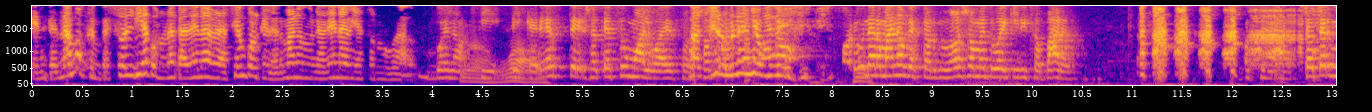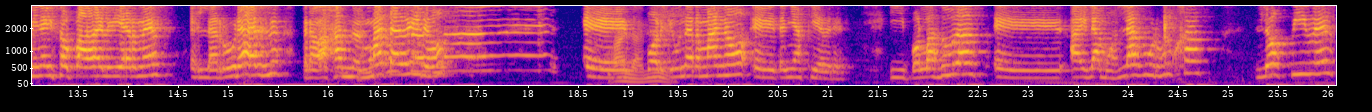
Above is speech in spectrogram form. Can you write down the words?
entendamos que empezó el día con una cadena de oración porque el hermano de una nena había estornudado. Bueno, Oh, si, wow. si querés, te- yo te sumo algo a eso. Va a ser por un año hermano- muy difícil. Por un hermano que estornudó, yo me tuve que ir a hisopar. O sea, yo terminé hisopada el viernes en la rural, trabajando en mataderos, eh, porque un hermano eh, tenía fiebre. Y por las dudas, eh, aislamos las burbujas, los pibes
